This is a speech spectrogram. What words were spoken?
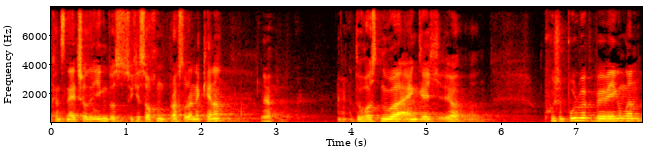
kein Snatch oder irgendwas, solche Sachen brauchst du alle nicht kennen. Ja. Du hast nur eigentlich ja, Push- und Pull-Bewegungen,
